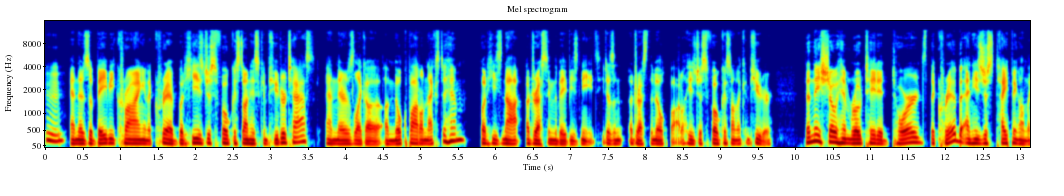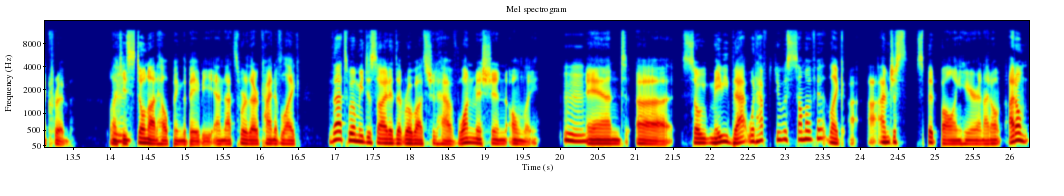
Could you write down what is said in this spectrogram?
Mm. and there's a baby crying in a crib, but he's just focused on his computer task, and there's like a, a milk bottle next to him, but he's not addressing the baby's needs. He doesn't address the milk bottle. He's just focused on the computer. Then they show him rotated towards the crib and he's just typing on the crib. Like Mm. he's still not helping the baby. And that's where they're kind of like, that's when we decided that robots should have one mission only. Mm. And uh, so maybe that would have to do with some of it. Like I, I'm just spitballing here, and I don't I don't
